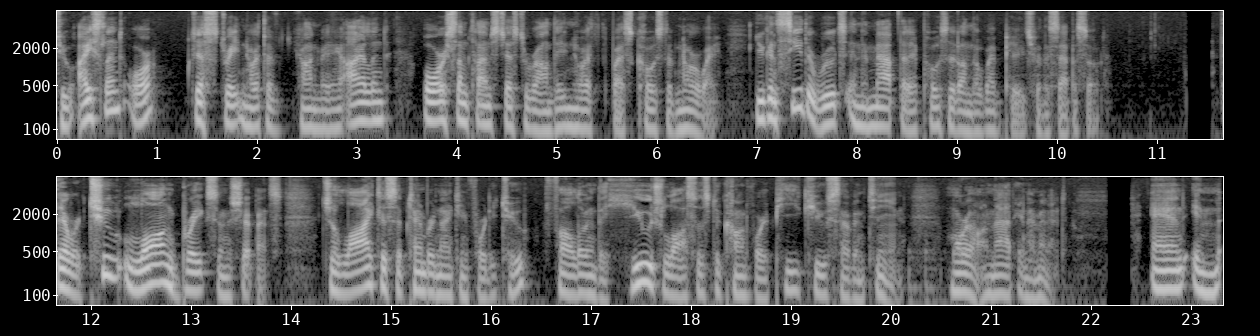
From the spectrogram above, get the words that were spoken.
to Iceland or just straight north of Mayen Island, or sometimes just around the northwest coast of Norway. You can see the routes in the map that I posted on the web page for this episode. There were two long breaks in the shipments July to September 1942, following the huge losses to convoy PQ 17. More on that in a minute. And in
